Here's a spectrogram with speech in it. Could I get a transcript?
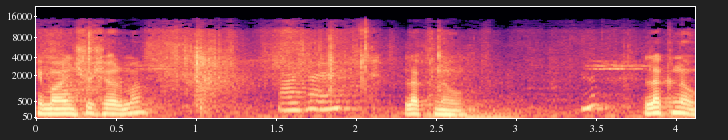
हिमांशु शर्मा। कहाँ से है लखनऊ। लखनऊ।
